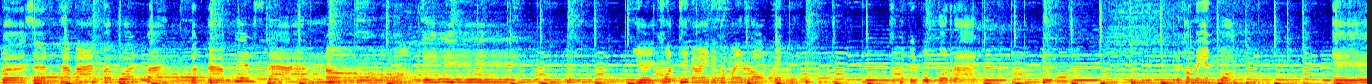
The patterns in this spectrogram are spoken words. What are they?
เบอร์เซินทบ้านมาบวนปรังคนตามเบี้ยนสร้างนองกีเย้ยคนที่ไหนนี่ทำไมร้องเป็นเป็นคนโคราชแล้วเขาไม่เห็นบอก เ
